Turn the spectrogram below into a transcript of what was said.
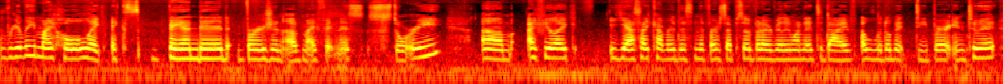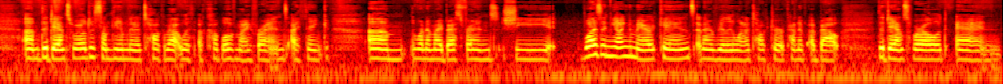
really my whole like expanded version of my fitness story. Um, I feel like yes, I covered this in the first episode, but I really wanted to dive a little bit deeper into it. Um, the dance world is something I'm going to talk about with a couple of my friends. I think um, one of my best friends, she was in Young Americans, and I really want to talk to her kind of about the dance world and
